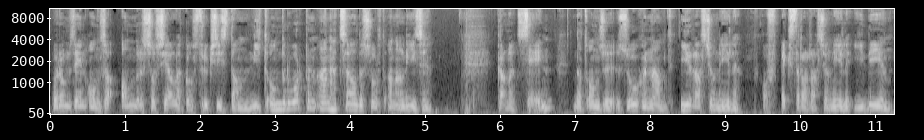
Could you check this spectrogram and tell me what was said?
waarom zijn onze andere sociale constructies dan niet onderworpen aan hetzelfde soort analyse? Kan het zijn dat onze zogenaamd irrationele of extra-rationele ideeën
